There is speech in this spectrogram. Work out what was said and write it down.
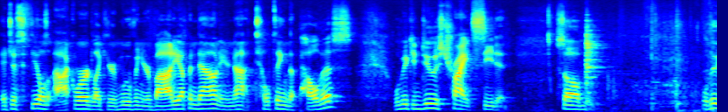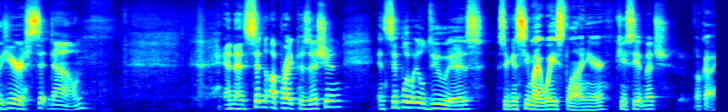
it just feels awkward, like you're moving your body up and down and you're not tilting the pelvis, what we can do is try it seated. So we'll do here is sit down and then sit in an upright position. And simply what you'll do is, so you can see my waistline here. Can you see it, Mitch? Okay.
